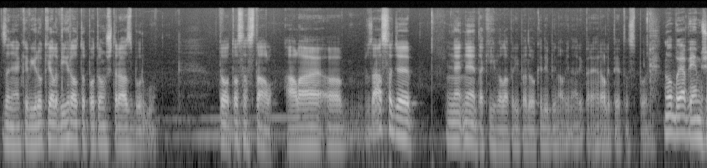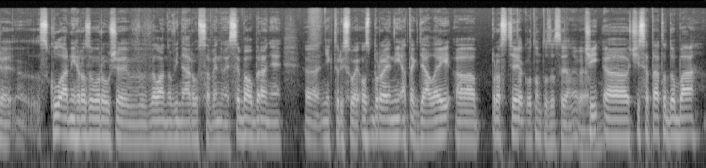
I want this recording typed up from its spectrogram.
za nejaké výroky, ale vyhral to potom v Štrásburgu. To, to sa stalo. Ale uh, v zásade nie, nie je takých veľa prípadov, kedy by novinári prehrali tieto spory. No lebo ja viem, že e, z kulárnych rozhovorov, že veľa novinárov sa venuje sebaobrane, e, niektorí sú aj ozbrojení a tak ďalej. A proste, tak o tomto zase ja neviem. Či, e, či sa táto doba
